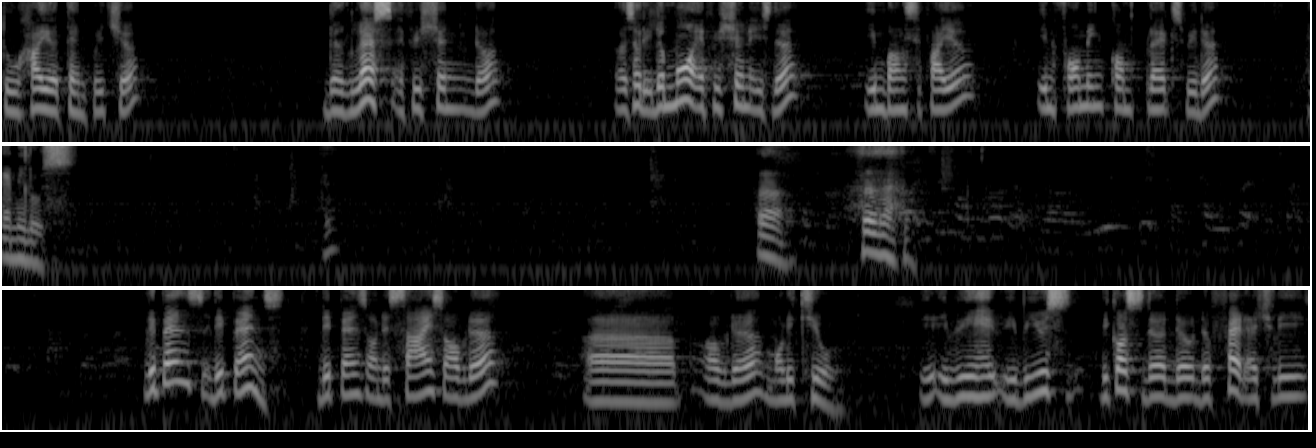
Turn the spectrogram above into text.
to higher temperature, the less efficient the, uh, sorry, the more efficient is the emulsifier in forming complex with the amylose. Uh. depends depends depends on the size of the uh, of the molecule if we, if we use, because the, the, the fat actually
